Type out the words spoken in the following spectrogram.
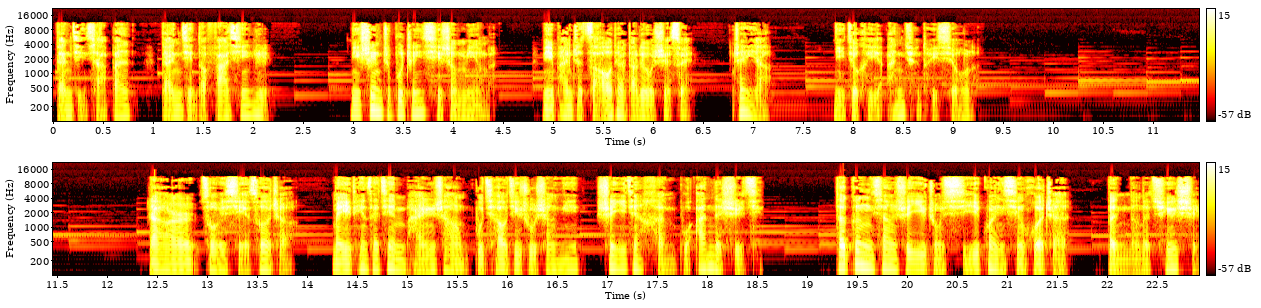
赶紧下班，赶紧到发薪日。你甚至不珍惜生命了，你盼着早点到六十岁，这样，你就可以安全退休了。然而，作为写作者，每天在键盘上不敲击出声音是一件很不安的事情，它更像是一种习惯性或者本能的驱使。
